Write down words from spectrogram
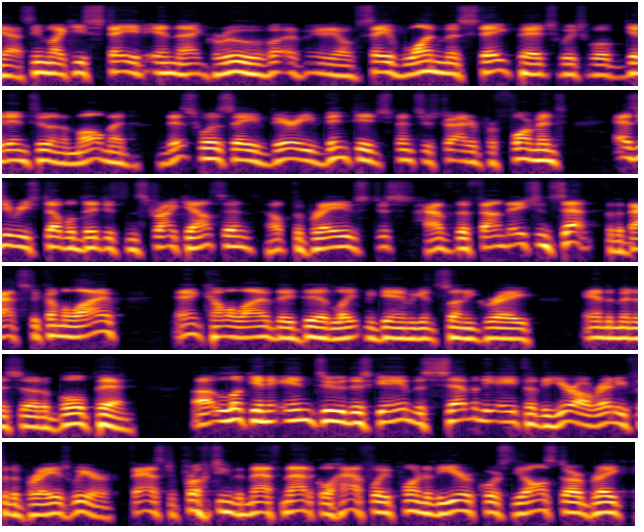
Yeah, it seemed like he stayed in that groove, of, you know, save one mistake pitch, which we'll get into in a moment. This was a very vintage Spencer Strider performance as he reached double digits in strikeouts and helped the Braves just have the foundation set for the bats to come alive. And come alive they did late in the game against Sonny Gray and the Minnesota bullpen. Uh, looking into this game, the 78th of the year already for the Braves. We are fast approaching the mathematical halfway point of the year. Of course, the All Star break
